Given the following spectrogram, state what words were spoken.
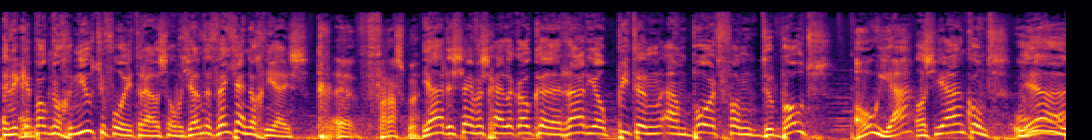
En ik heb ook nog een nieuwtje voor je trouwens, Albert-Jan. Dat weet jij nog niet eens. Uh, verras me. Ja, er zijn waarschijnlijk ook uh, radiopieten aan boord van de boot. Oh ja? Als hij aankomt. Oeh. Ja.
